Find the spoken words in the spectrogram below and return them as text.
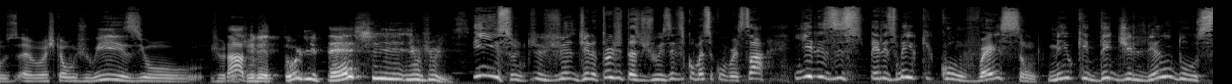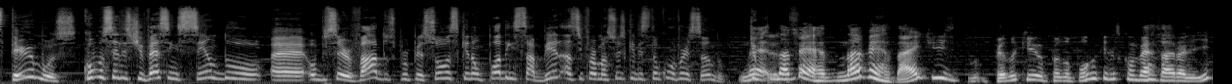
os- é, eu acho que é um juiz e o O jurado. diretor de teste e o juiz. Isso, o diretor de teste de juiz, eles começam a conversar e eles, eles meio que conversam, meio que dedilhando usando os termos como se eles estivessem sendo é, observados por pessoas que não podem saber as informações que eles estão conversando. Né, na, ver, na verdade, pelo, que, pelo pouco que eles conversaram ali,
